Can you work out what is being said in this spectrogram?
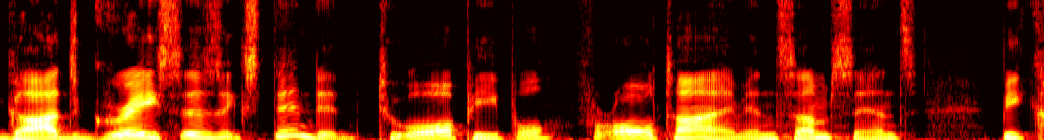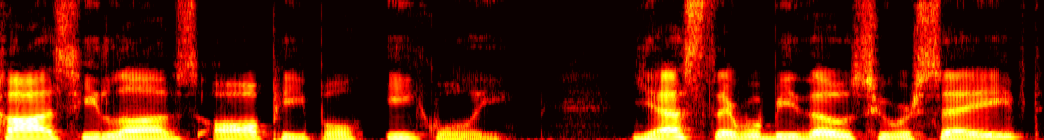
God's grace is extended to all people for all time in some sense because he loves all people equally. Yes, there will be those who are saved.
